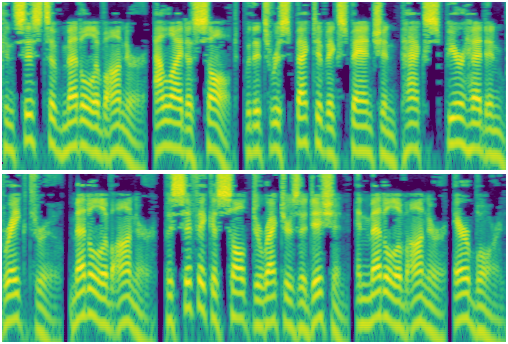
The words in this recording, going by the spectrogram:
consists of Medal of Honor, Allied Assault, with its respective expansion packs Spearhead and Breakthrough, Medal of Honor, Pacific Assault Director's Edition, and Medal of Honor, Airborne.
